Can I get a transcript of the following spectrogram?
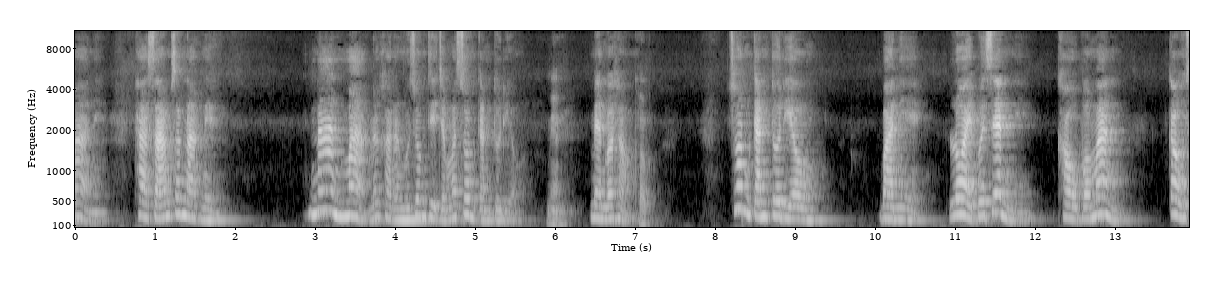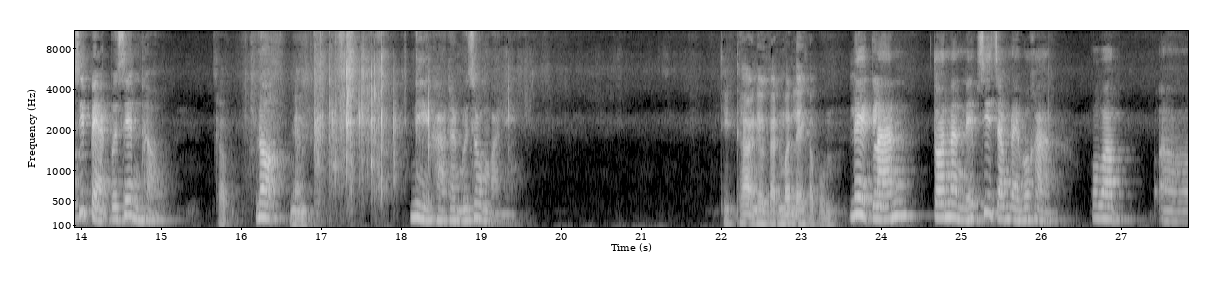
มานี่ ถ้าสามสำนักนี่ นานมากเลยค่ะท่านผู้ชมที่จะมาส้นกันตัวเดียว แม่นแม่นบ่เถ่าครับ ส้นกันตัวเดียว บานี้ร้อยเปอร์เซ็นต์นี่ เข้าประมาณเก้าสิบแปดเปอร์เซ็นต์เท่า ครับเนาะแม่นนี่ค่ะท่านผู้ชมบัดนี้ทิศทางเดียวกันหมดเลยครับผม เลขล้านตอนนั้นเอฟซีจำได้บ่ค่ะ เพราะว่าเอ่อ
